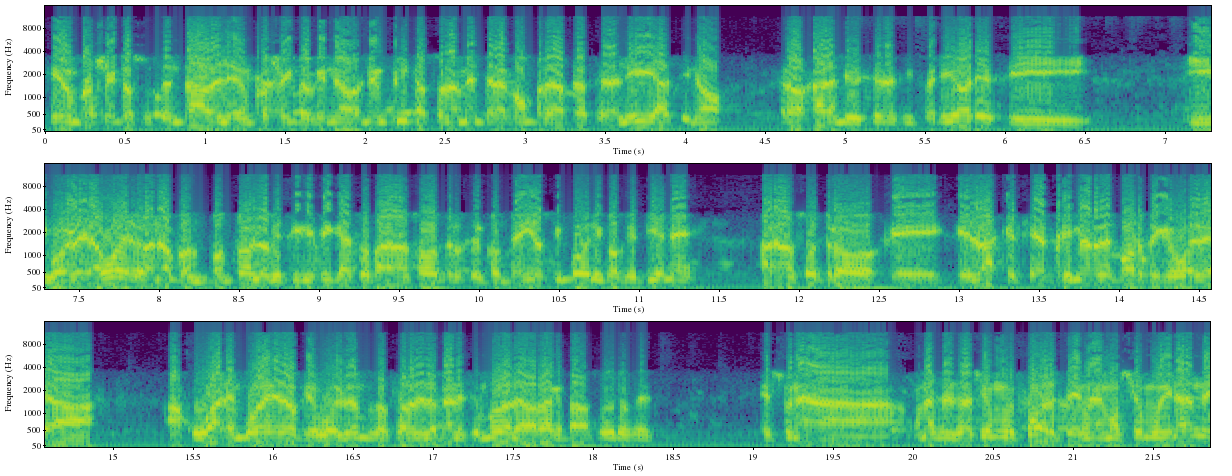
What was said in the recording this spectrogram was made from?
tiene un proyecto sustentable, un proyecto que no, no implica solamente la compra de la plaza de la liga, sino trabajar en divisiones inferiores y, y volver a vuelo, ¿no? Con, todo lo que significa eso para nosotros, el contenido simbólico que tiene para nosotros que, el básquet sea el primer deporte que vuelve a, a jugar en vuelo, que volvemos a hacer de locales en vuelo, la verdad que para nosotros es es una, una sensación muy fuerte, una emoción muy grande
